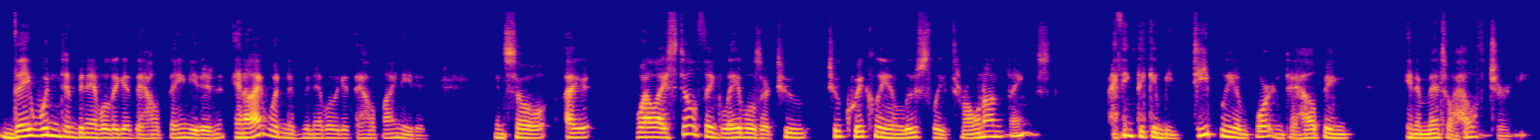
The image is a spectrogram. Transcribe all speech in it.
they wouldn't have been able to get the help they needed. And I wouldn't have been able to get the help I needed. And so I, while I still think labels are too, too quickly and loosely thrown on things, I think they can be deeply important to helping in a mental health journey,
